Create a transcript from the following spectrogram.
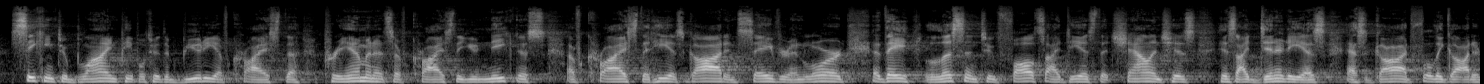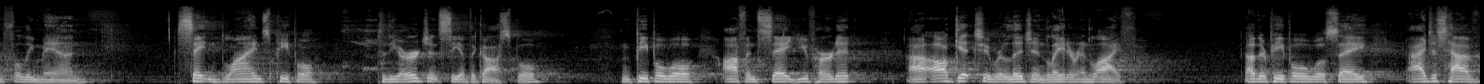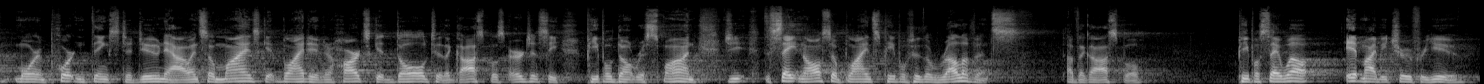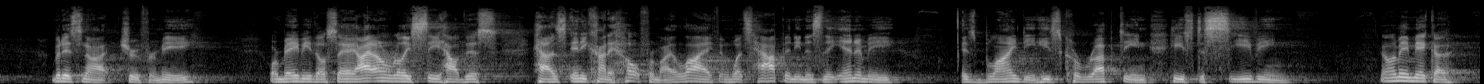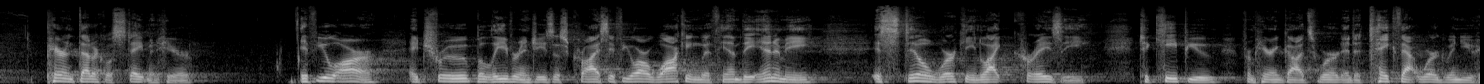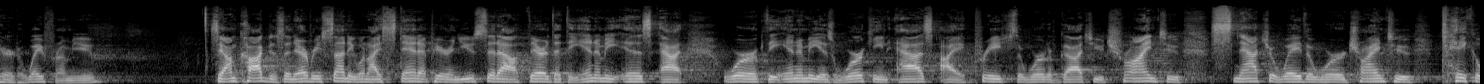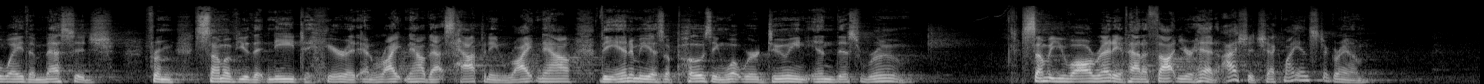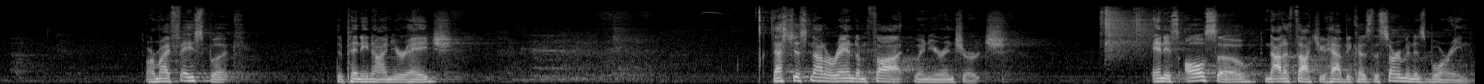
seeking to blind people to the beauty of Christ, the preeminence of Christ, the uniqueness of Christ, that He is God and Savior and Lord. They listen to false ideas that challenge His, his identity as, as God, fully God and fully man. Satan blinds people to the urgency of the gospel. And people will often say, You've heard it, I'll get to religion later in life. Other people will say, I just have more important things to do now. And so minds get blinded and hearts get dulled to the gospel's urgency. People don't respond. The Satan also blinds people to the relevance of the gospel. People say, well, it might be true for you, but it's not true for me. Or maybe they'll say, I don't really see how this has any kind of help for my life. And what's happening is the enemy is blinding, he's corrupting, he's deceiving. Now, let me make a parenthetical statement here. If you are a true believer in Jesus Christ, if you are walking with Him, the enemy is still working like crazy to keep you from hearing God's word and to take that word when you hear it away from you. See, I'm cognizant every Sunday when I stand up here and you sit out there that the enemy is at work. The enemy is working as I preach the word of God to you, trying to snatch away the word, trying to take away the message from some of you that need to hear it. And right now, that's happening. Right now, the enemy is opposing what we're doing in this room. Some of you already have had a thought in your head I should check my Instagram or my Facebook, depending on your age. That's just not a random thought when you're in church. And it's also not a thought you have because the sermon is boring.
